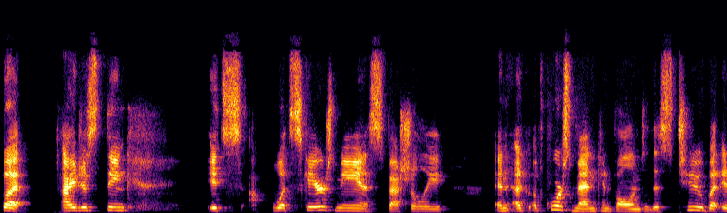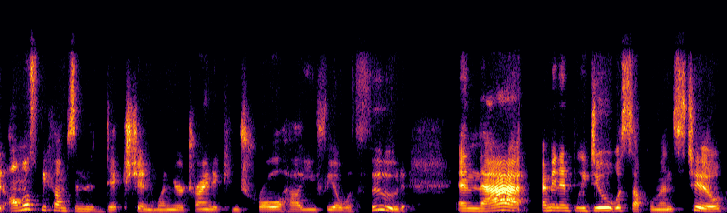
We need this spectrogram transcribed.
But I just think it's what scares me, and especially and uh, of course men can fall into this too but it almost becomes an addiction when you're trying to control how you feel with food. And that i mean we do it with supplements too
